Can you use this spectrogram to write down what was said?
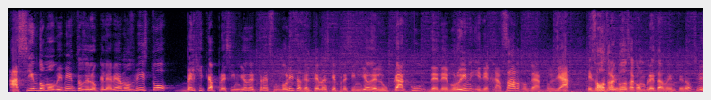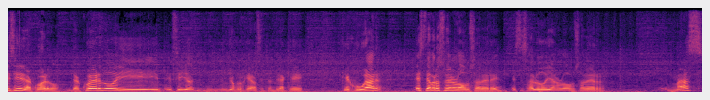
haciendo movimientos de lo que le habíamos visto. Bélgica prescindió de tres futbolistas. El tema es que prescindió de Lukaku, de De Bruyne y de Hazard. O sea, pues ya es otra cosa completamente, ¿no? Sí, sí, de acuerdo. De acuerdo. Y, sí, yo, yo, creo que ya no se tendría que, que jugar. Este abrazo ya no lo vamos a ver, ¿eh? Este saludo ya no lo vamos a ver más.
